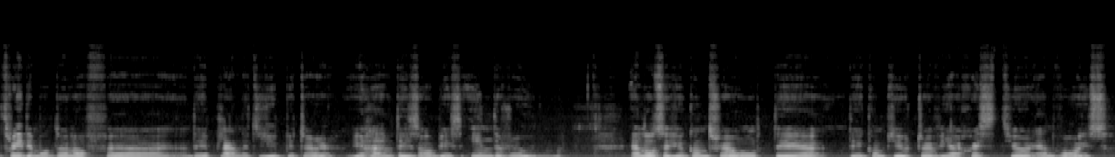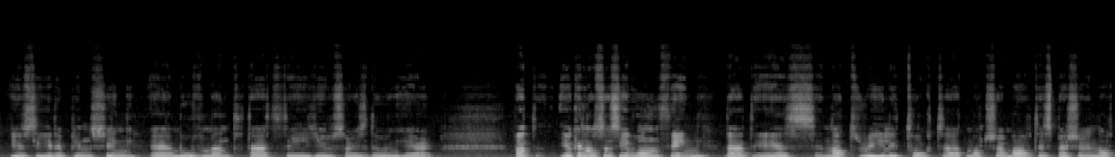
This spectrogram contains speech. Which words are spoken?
3D model of uh, the planet Jupiter. You have these objects in the room and also you control the the computer via gesture and voice. You see the pinching uh, movement that the user is doing here. But you can also see one thing that is not really talked that much about, especially not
